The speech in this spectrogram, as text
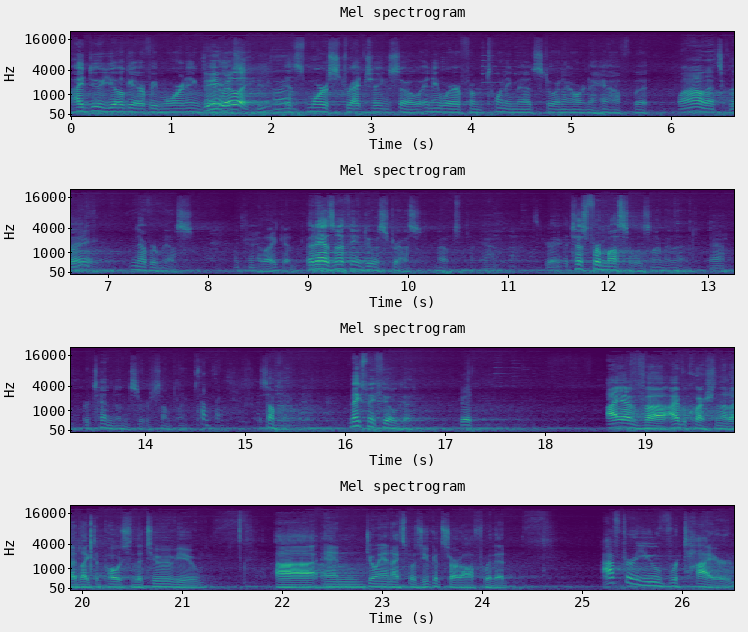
I do yoga every morning. Do you really? It's, it's, more stretching, so anywhere from 20 minutes to an hour and a half. But wow, that's great. I never miss. Okay, I like it. It has nothing to do with stress. That's, yeah, that's great. It's just for muscles. I mean that. Yeah. Or tendons or something. Something. Something. Makes me feel good. Good. I have, uh, I have a question that I'd like to pose to the two of you. Uh, and Jo-an, I suppose you could start off with it. After you've retired,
